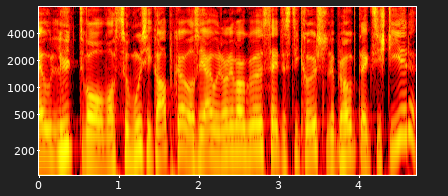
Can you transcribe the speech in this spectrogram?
auch Leute, die, die zur Musik abgehen, die sie auch noch nicht mal gewusst haben, dass die Künstler überhaupt existieren.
